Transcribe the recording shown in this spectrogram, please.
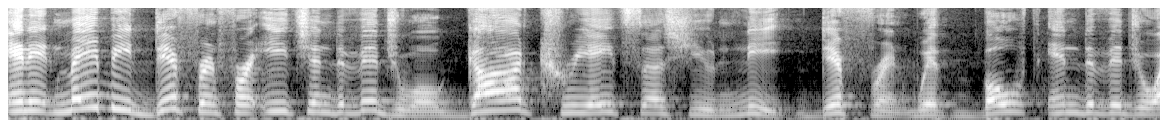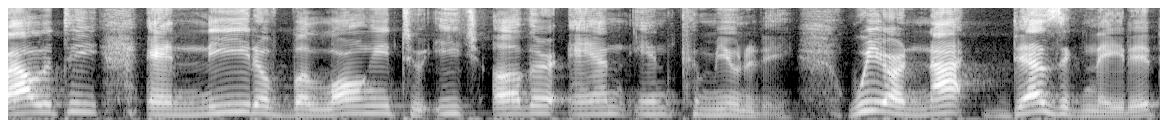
And it may be different for each individual. God creates us unique, different, with both individuality and need of belonging to each other and in community. We are not designated,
